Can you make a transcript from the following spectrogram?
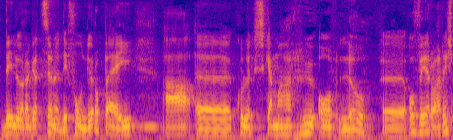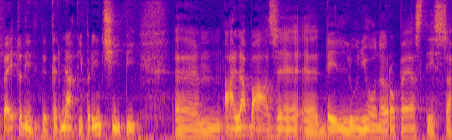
dell'erogazione dei fondi europei a eh, quello che si chiama rule of law, eh, ovvero al rispetto di determinati principi ehm, alla base eh, dell'Unione Europea stessa.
